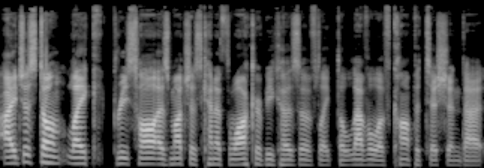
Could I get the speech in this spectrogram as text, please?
I just don't like Breece Hall as much as Kenneth Walker because of like the level of competition that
